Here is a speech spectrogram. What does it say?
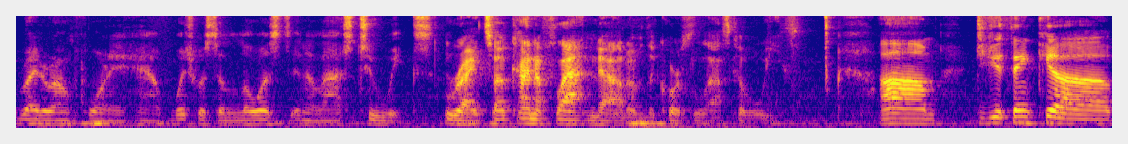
right around four and a half, which was the lowest in the last two weeks. Right. So it kind of flattened out over the course of the last couple weeks. Um, do you think uh,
